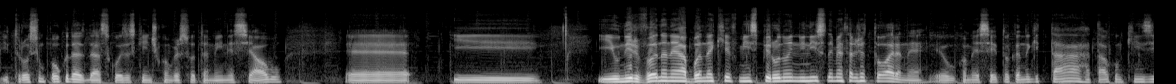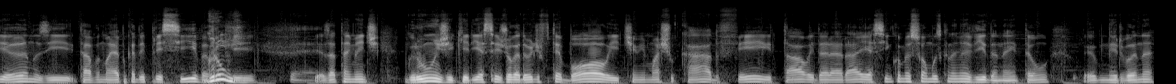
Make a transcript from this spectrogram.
e trouxe um pouco das, das coisas que a gente conversou também nesse álbum. É, e, e o Nirvana, né, a banda que me inspirou no início da minha trajetória, né? Eu comecei tocando guitarra, tal, com 15 anos e tava numa época depressiva. Grunge. porque- É. Exatamente. Grunge, queria ser jogador de futebol e tinha me machucado feio e tal, e darará, e assim começou a música na minha vida, né? Então, eu, Nirvana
